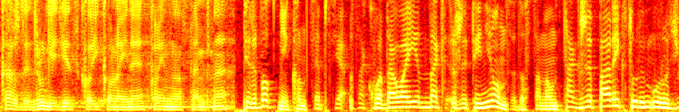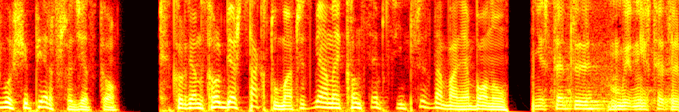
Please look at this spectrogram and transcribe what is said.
każde drugie dziecko i kolejne, kolejne następne. Pierwotnie koncepcja zakładała jednak, że pieniądze dostaną także pary, którym urodziło się pierwsze dziecko. Kordian Kolbiarz tak tłumaczy zmianę koncepcji przyznawania bonu. Niestety, mówię niestety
